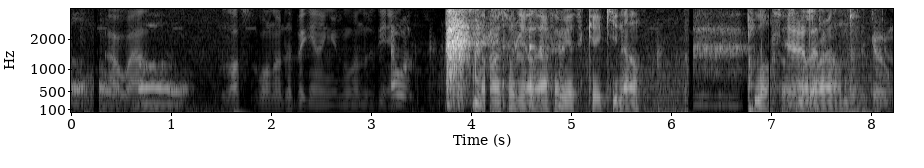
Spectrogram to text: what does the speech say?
Oh, Oh well. Lost one at the beginning and one at the end. Nice one, Yellow. I think we have to kick you now. Lost us Yeah, another let's, round. let's go.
